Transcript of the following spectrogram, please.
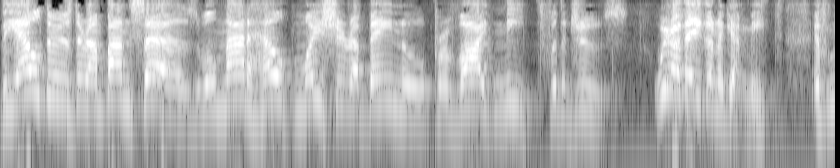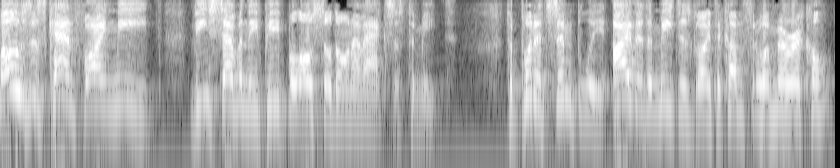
The elders, the Ramban says, will not help Moshe Rabbeinu provide meat for the Jews. Where are they going to get meat? If Moses can't find meat, these 70 people also don't have access to meat. To put it simply, either the meat is going to come through a miracle,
